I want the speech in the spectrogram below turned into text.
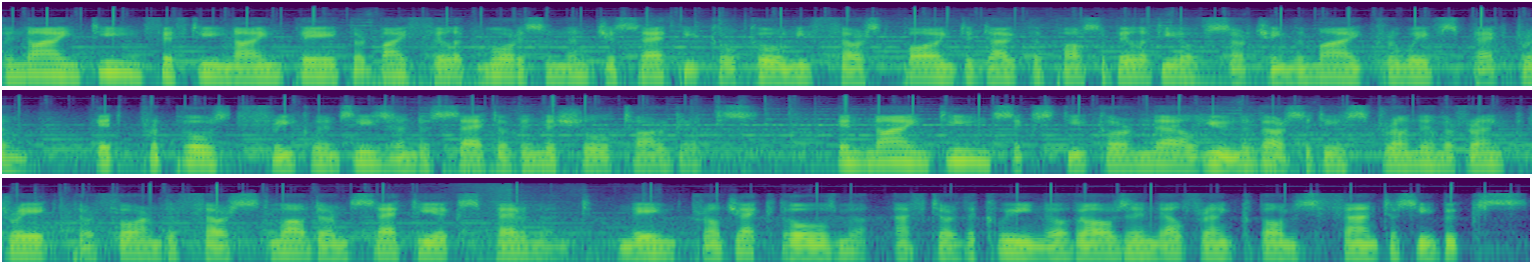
A 1959 paper by Philip Morrison and Giuseppe Cocconi first pointed out the possibility of searching the microwave spectrum. It proposed frequencies and a set of initial targets. In 1960 Cornell University astronomer Frank Drake performed the first modern SETI experiment, named Project Ozma, after the Queen of Oz in L. Frank Baum's fantasy books.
